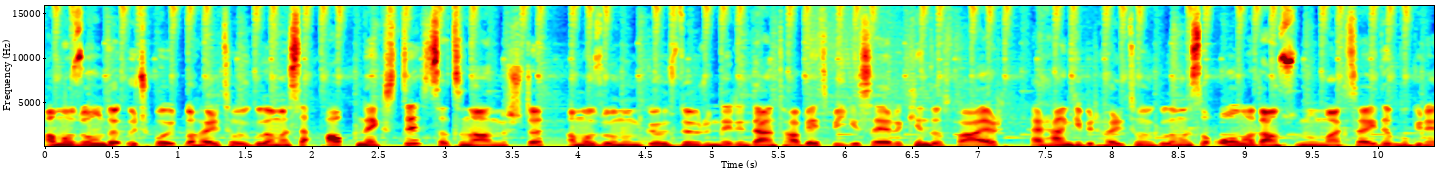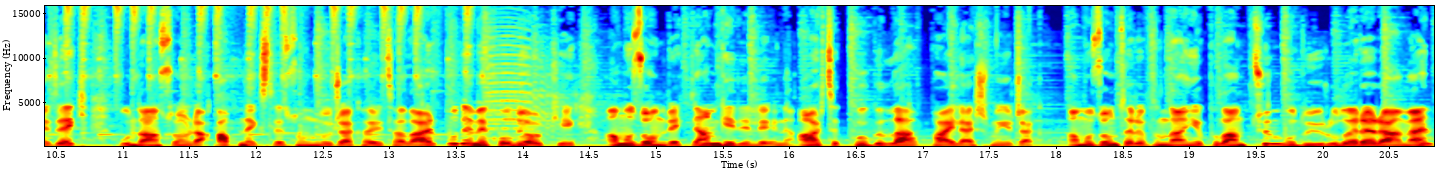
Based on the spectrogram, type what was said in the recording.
Amazon'da 3 boyutlu harita uygulaması UpNext'i satın almıştı. Amazon'un gözde ürünlerinden tablet bilgisayarı Kindle Fire herhangi bir harita uygulaması olmadan sunulmaktaydı bugüne dek. Bundan sonra UpNext ile sunulacak haritalar bu demek oluyor ki Amazon reklam gelirlerini artık Google'la paylaşmayacak. Amazon tarafından yapılan tüm bu duyurulara rağmen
